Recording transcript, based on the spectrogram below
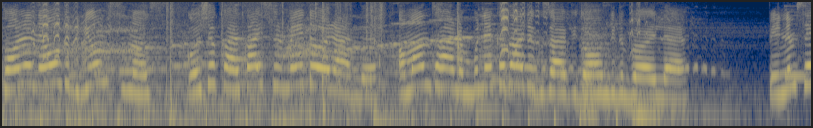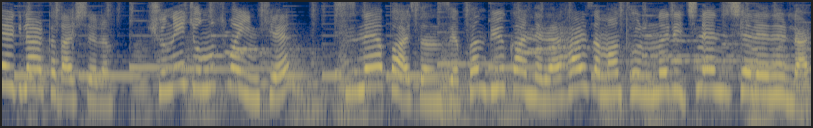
Sonra ne oldu biliyor musunuz? Goşa kaykay sürmeyi de öğrendi. Aman tanrım bu ne kadar da güzel bir doğum günü böyle. Benim sevgili arkadaşlarım, şunu hiç unutmayın ki Siz ne yaparsanız yapın büyük anneler her zaman torunları için endişelenirler.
